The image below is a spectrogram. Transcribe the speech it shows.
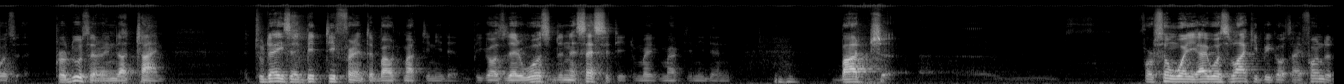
was producer in that time today is a bit different about Martin Eden because there was the necessity to make Martin Eden. Mm-hmm. But uh, for some way, I was lucky because I found a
